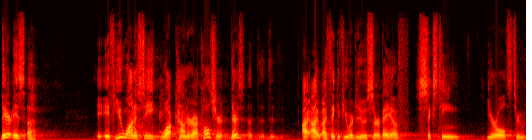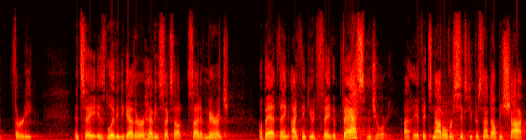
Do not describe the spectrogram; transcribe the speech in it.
there is a, if you want to see walk counter our culture, there's, I, I, I think if you were to do a survey of 16 year olds through 30, and say, is living together or having sex outside of marriage a bad thing? I think you would say the vast majority. if it's not over 60%, I'll be shocked.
